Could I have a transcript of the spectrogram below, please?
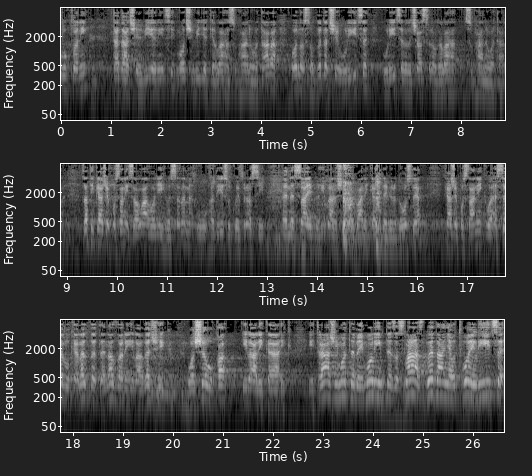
ukloni tada će vjernici moći vidjeti Allaha subhanahu wa ta'ala, odnosno gledat će u lice, u lice veličanstvenog Allaha subhanahu wa ta'ala. Zatim kaže poslanik sallahu alihi wasallam u hadisu koji prenosi Nesa ibn Hibban Albani kaže da je vjerodostojan, kaže poslanik ladzata nazari ila vajhik wa shauqa ila likaik i tražim od tebe i molim te za slast gledanja u tvoje lice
